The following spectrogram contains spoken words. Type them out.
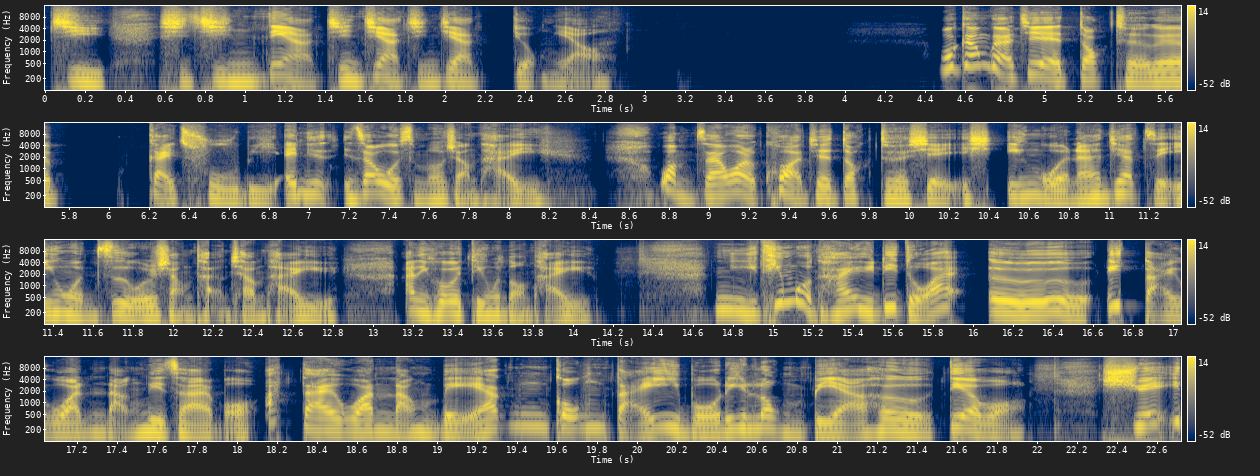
子，是真正真正真正重要。我感觉即个 doctor 嘅在处理，哎，你你知道我为什么都讲台语？我唔知我的跨界 doctor 写英文啊，这样子英文字我就想谈讲台语啊，你会不会听不懂台语？你听不懂台语，你都爱呃，你台湾人你知不？啊，台湾人袂晓讲台语，无你弄比较好，对不？学一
